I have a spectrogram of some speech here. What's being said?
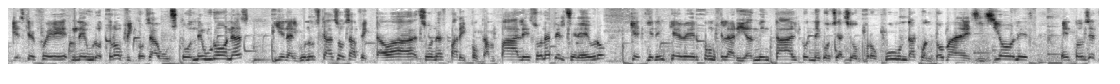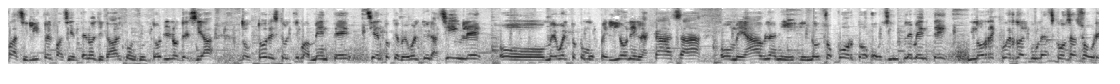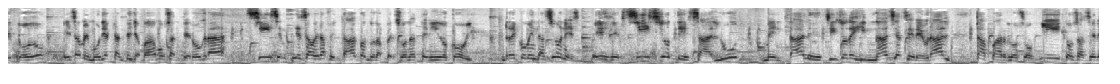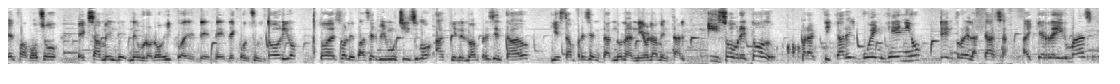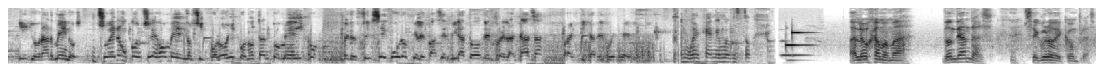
y es que fue neurotrópico, o sea, buscó neuronas y en algunos casos afectaba zonas parahipocampales, zonas del cerebro que tienen que ver con claridad mental, con negociación profunda, con toma de decisiones. Entonces, facilito, el paciente nos llegaba al consultorio y nos decía, doctor, es que últimamente siento que me he vuelto irascible o me he vuelto como peleón en la casa o me hablan y, y no soporto o simplemente no recuerdo recuerdo algunas cosas, sobre todo esa memoria que antes llamábamos anterógrada, sí se empieza a ver afectada cuando la persona ha tenido COVID. Recomendaciones, ejercicio de salud mental, ejercicio de gimnasia cerebral, tapar los ojitos, hacer el famoso examen de- neurológico de, de- de- de consultorio, todo eso les va a servir muchísimo a quienes lo han presentado y están presentando la niebla mental. Y sobre todo, practicar el buen genio dentro de la casa. Hay que reír más y llorar menos. Suena un consejo medio psicológico, no tanto médico, pero estoy seguro que les va a servir a todos dentro de la casa practicar el buen genio. El buen genio me gustó. Aloha mamá, ¿dónde andas? Seguro de compras.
